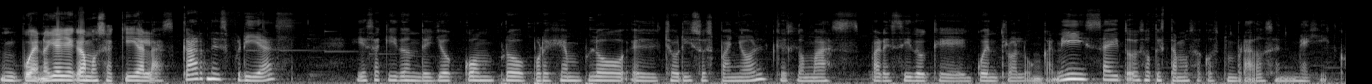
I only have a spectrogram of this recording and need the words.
Bueno, ya llegamos aquí a las carnes frías. Y es aquí donde yo compro, por ejemplo, el chorizo español, que es lo más parecido que encuentro a longaniza y todo eso que estamos acostumbrados en México.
